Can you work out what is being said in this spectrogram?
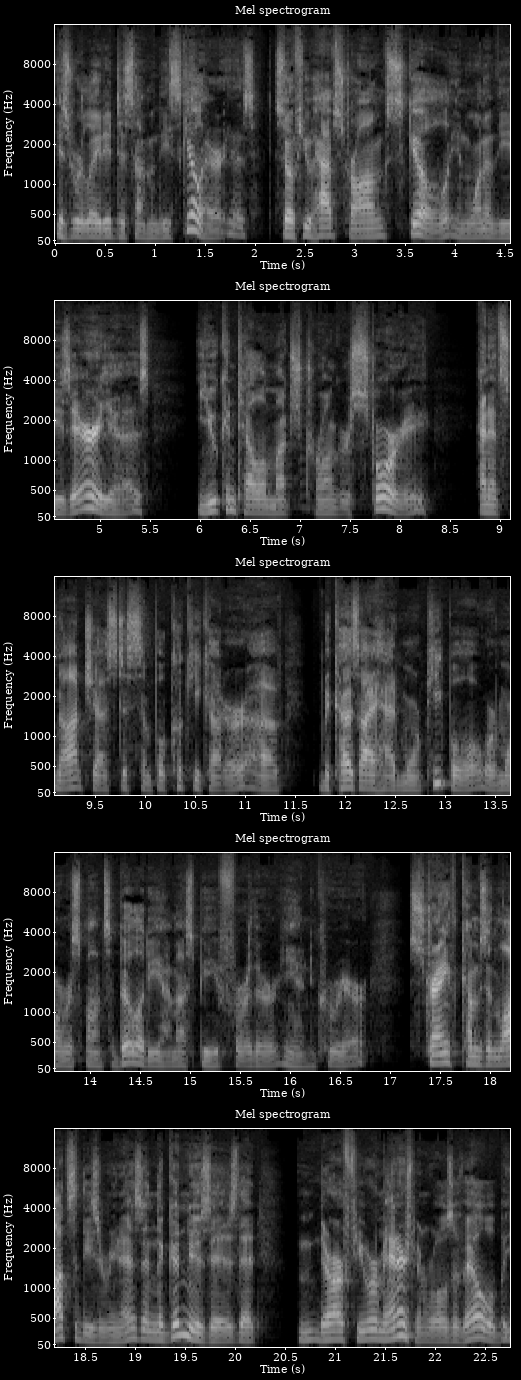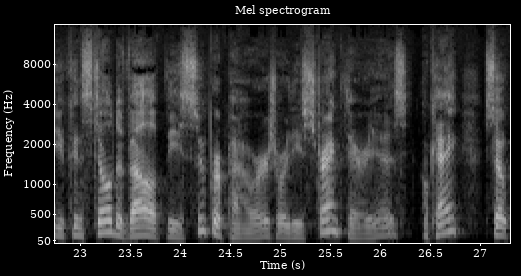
is related to some of these skill areas. So if you have strong skill in one of these areas, you can tell a much stronger story. And it's not just a simple cookie cutter of because I had more people or more responsibility, I must be further in career. Strength comes in lots of these arenas. And the good news is that there are fewer management roles available, but you can still develop these superpowers or these strength areas. Okay. So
